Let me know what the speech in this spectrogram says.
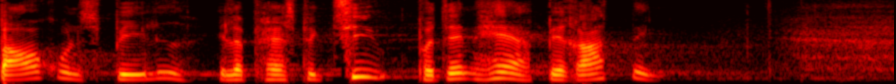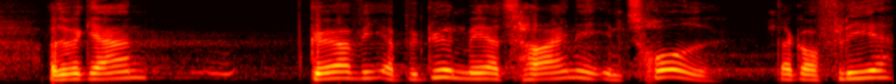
baggrundsbillede eller perspektiv på den her beretning. Og det vil gerne gøre ved at begynde med at tegne en tråd, der går flere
